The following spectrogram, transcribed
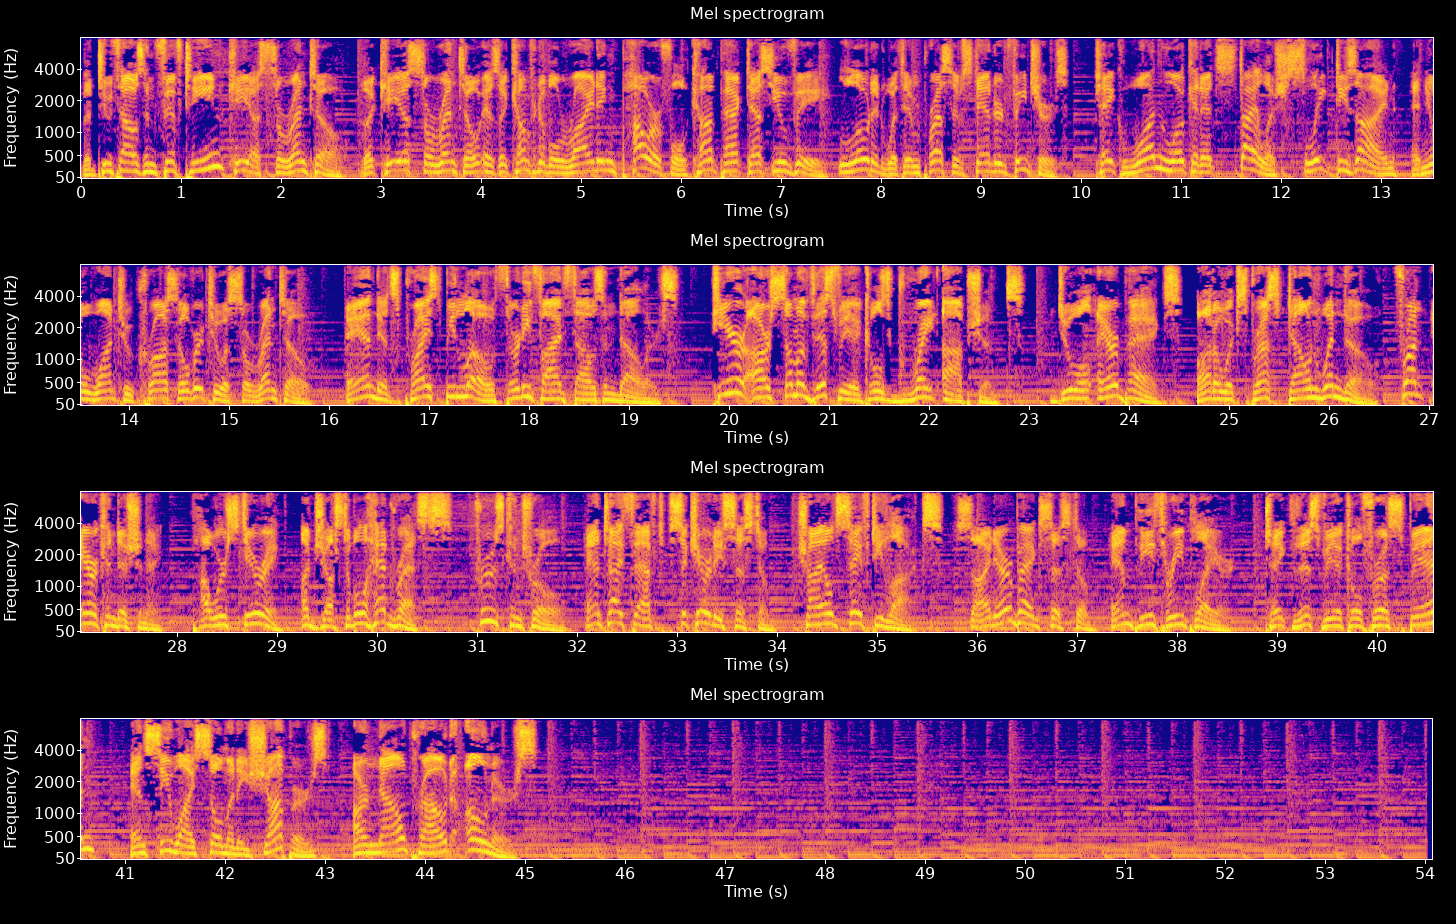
The 2015 Kia Sorento. The Kia Sorento is a comfortable riding, powerful compact SUV loaded with impressive standard features. Take one look at its stylish, sleek design and you'll want to cross over to a Sorento. And it's priced below $35,000. Here are some of this vehicle's great options. Dual airbags, auto express down window, front air conditioning, power steering, adjustable headrests, cruise control, anti-theft security system, child safety locks, side airbag system, MP3 player. Take this vehicle for a spin and see why so many shoppers are now proud owners.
